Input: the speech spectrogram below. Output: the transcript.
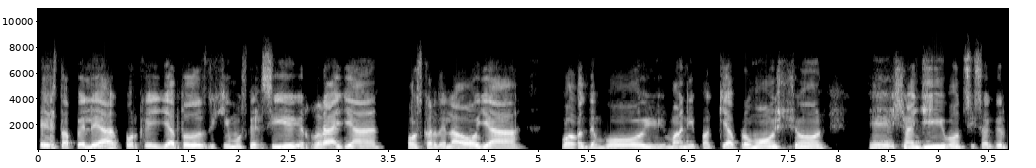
esta pelea, porque ya todos dijimos que sí, Ryan, Oscar de la Hoya, Golden Boy, Manny Pacquiao Promotion, eh, Sean Gibbons, Isaac el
